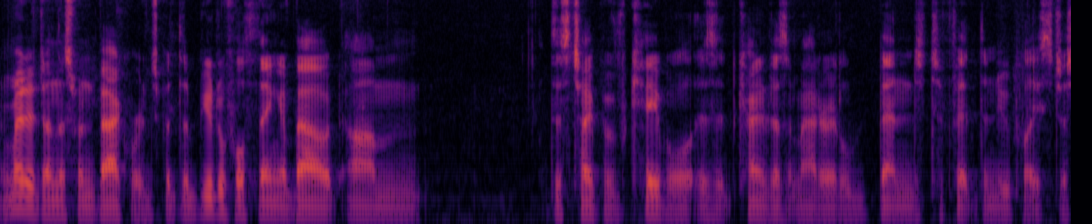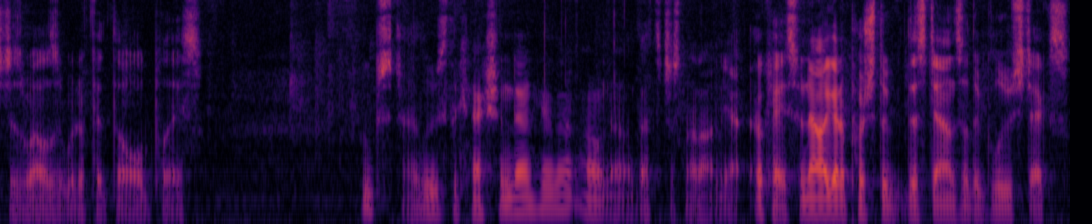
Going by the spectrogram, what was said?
I might have done this one backwards, but the beautiful thing about um, this type of cable is it kind of doesn't matter. It'll bend to fit the new place just as well as it would have fit the old place. Oops, did I lose the connection down here though? Oh no, that's just not on yet. Okay, so now I gotta push the, this down so the glue sticks.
